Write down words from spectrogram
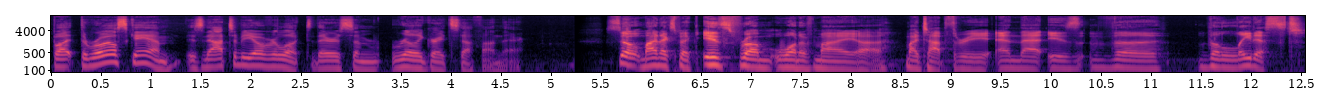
But the Royal Scam is not to be overlooked. There's some really great stuff on there. So my next pick is from one of my uh, my top three, and that is the the latest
